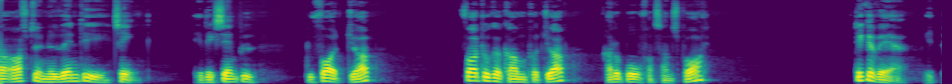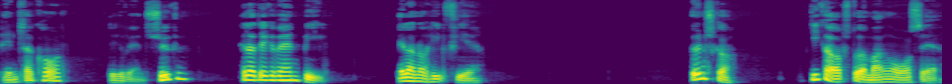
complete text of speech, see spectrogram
og ofte nødvendige ting. Et eksempel, du får et job. For at du kan komme på job, har du brug for transport. Det kan være et pendlerkort, det kan være en cykel, eller det kan være en bil, eller noget helt fjerde. Ønsker, de kan opstå af mange årsager,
